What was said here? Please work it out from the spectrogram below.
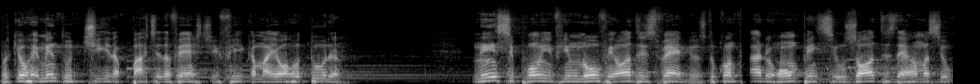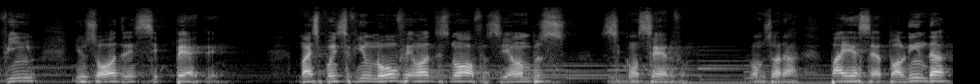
porque o remendo tira parte da veste e fica maior rotura. Nem se põe vinho novo em odres velhos, do contrário, rompem-se os odres, derrama-se o vinho e os odres se perdem. Mas põe-se vinho novo em odres novos e ambos se conservam. Vamos orar. Pai, essa é a tua linda,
